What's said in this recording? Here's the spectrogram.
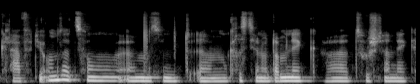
klar, für die Umsetzung ähm, sind ähm, Christian und Dominik äh, zuständig.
